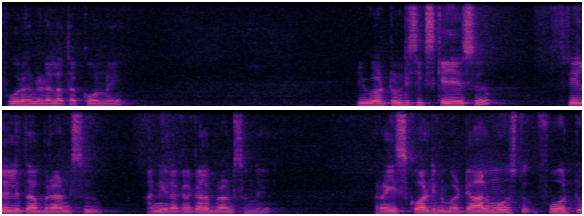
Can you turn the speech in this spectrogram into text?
four hundred అలా తక్కువ ఉన్నాయి. ఇవి కూడా twenty six KGs. Srilalitha brands అన్ని రకరకాల బ్రాండ్స్ ఉన్నాయి. రైస్ క్వాలిటీని బట్టి almost four to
